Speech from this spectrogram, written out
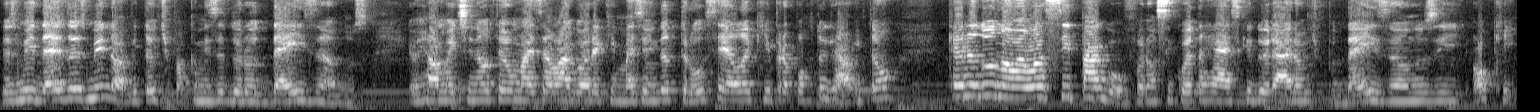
2010, 2009. Então, tipo, a camisa durou 10 anos. Eu realmente não tenho mais ela agora aqui, mas eu ainda trouxe ela aqui pra Portugal. Então, querendo ou não, ela se pagou. Foram 50 reais que duraram, tipo, 10 anos e ok.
